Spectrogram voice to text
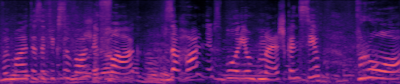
Ви маєте зафіксувати факт загальних зборів мешканців про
